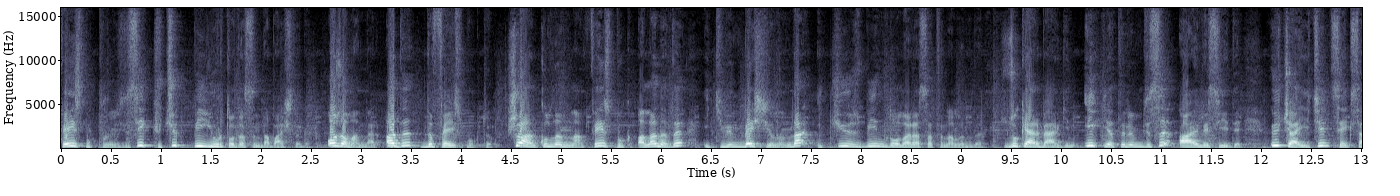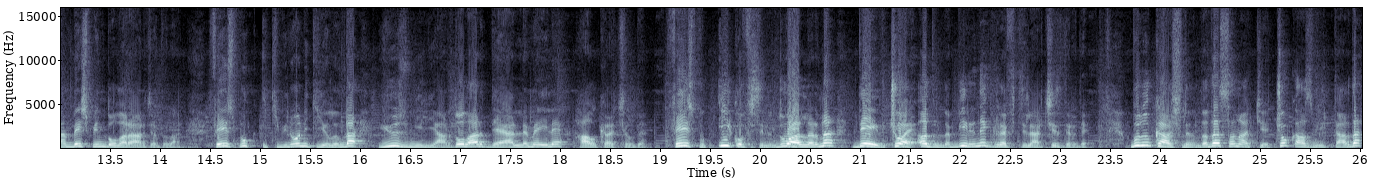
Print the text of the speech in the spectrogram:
Facebook projesi küçük bir yurt odasında başladı. O zamanlar adı The Facebook'tu. Şu an kullanılan Facebook alan adı 2005 yılında 200 bin dolara satın alındı. Zuckerberg'in ilk yatırımcısı ailesiydi. 3 ay için 85 bin dolar harcadılar. Facebook 2012 yılında 100 milyar dolar değerleme ile halka açıldı. Facebook ilk ofisinin duvarlarına Dave Choi adında birine grafitiler çizdirdi. Bunun karşılığında da sanatçıya çok az miktarda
